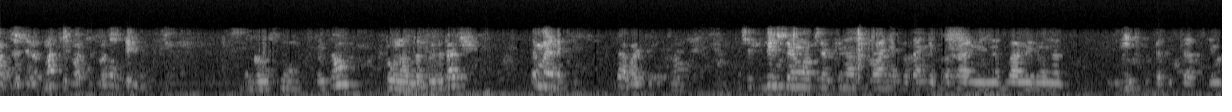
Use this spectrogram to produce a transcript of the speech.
2019-2024. Голосуємо. Хто за? Хто у нас доповідач? Семеник. Давайте готуйтесь. Значить, збільшуємо обсяг фінансування по даній програмі на 2 мільйони 257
